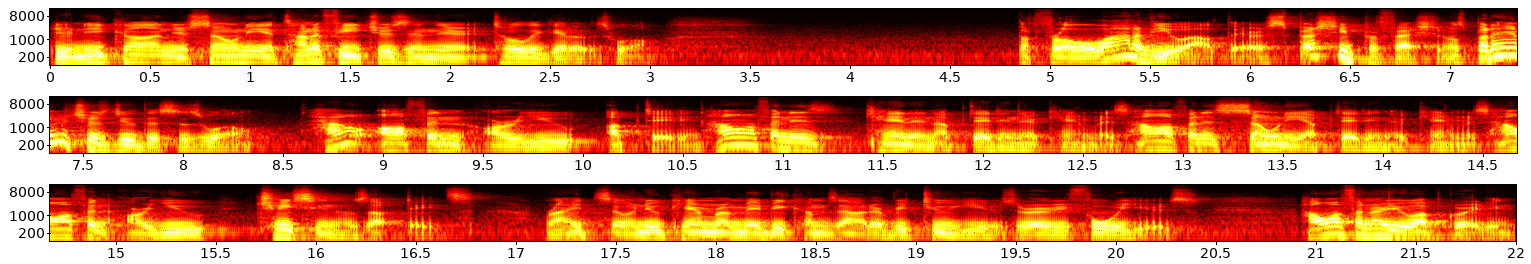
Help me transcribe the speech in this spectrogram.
Your Nikon, your Sony, a ton of features in there, totally get it as well. But for a lot of you out there, especially professionals, but amateurs do this as well, how often are you updating? How often is Canon updating their cameras? How often is Sony updating their cameras? How often are you chasing those updates? Right? So a new camera maybe comes out every two years or every four years. How often are you upgrading?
